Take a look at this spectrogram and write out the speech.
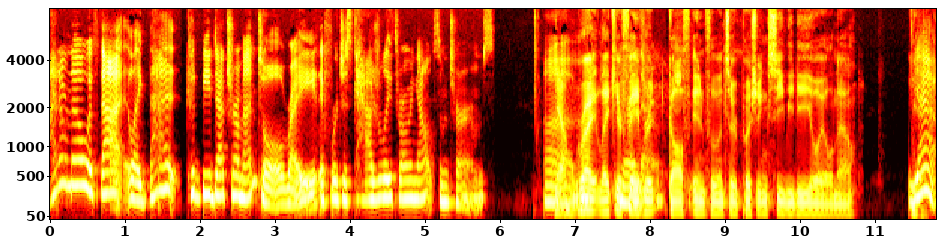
I don't know if that like that could be detrimental, right? If we're just casually throwing out some terms. Um, yeah. Right, like your favorite golf influencer pushing CBD oil now. Yeah.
